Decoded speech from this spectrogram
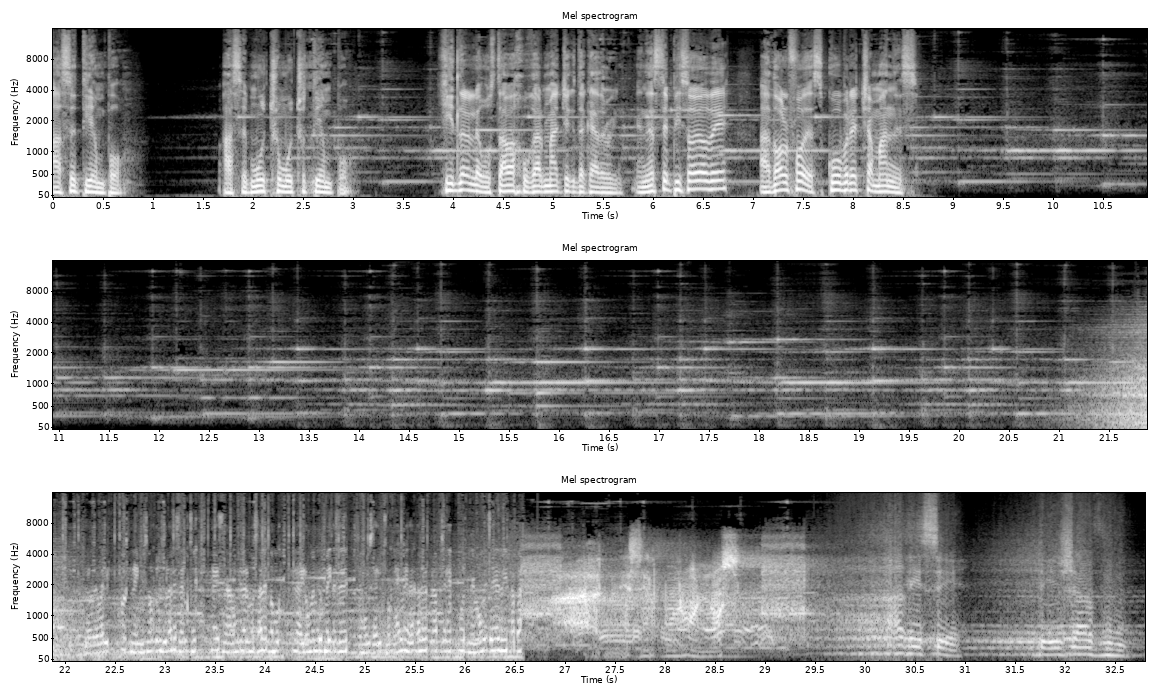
Hace tiempo, hace mucho, mucho tiempo, Hitler le gustaba jugar Magic the Gathering. En este episodio de Adolfo descubre chamanes. ADC. Déjà vu.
